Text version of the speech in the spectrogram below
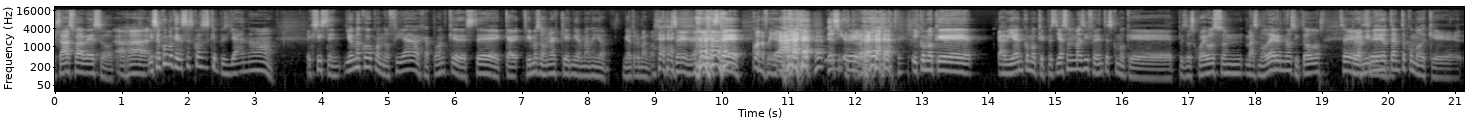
Estaba suave eso. Ajá. Y son como que esas cosas que pues ya no existen. Yo me acuerdo cuando fui a Japón que de este que fuimos a un arcade mi hermano y yo, mi otro hermano. Sí. Este ¿Cuándo fui? es cierto. y como que habían como que pues ya son más diferentes como que pues los juegos son más modernos y todo, pero a mí me dio tanto como de que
